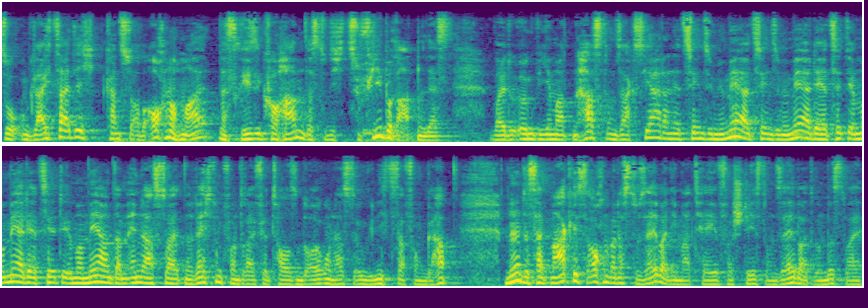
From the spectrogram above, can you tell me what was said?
So, und gleichzeitig kannst du aber auch nochmal das Risiko haben, dass du dich zu viel beraten lässt, weil du irgendwie jemanden hast und sagst, ja, dann erzählen Sie mir mehr, erzählen Sie mir mehr, der erzählt dir immer mehr, der erzählt dir immer mehr und am Ende hast du halt eine Rechnung von 3.000, 4.000 Euro und hast irgendwie nichts davon gehabt. Ne? Deshalb mag ich es auch immer, dass du selber die Materie verstehst und selber drin bist, weil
